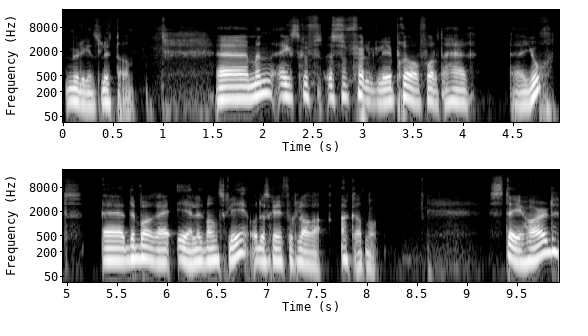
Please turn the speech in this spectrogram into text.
muligens lytteren. Men jeg skal selvfølgelig prøve å få dette her gjort. Det bare er litt vanskelig, og det skal jeg forklare akkurat nå. Stay Hard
